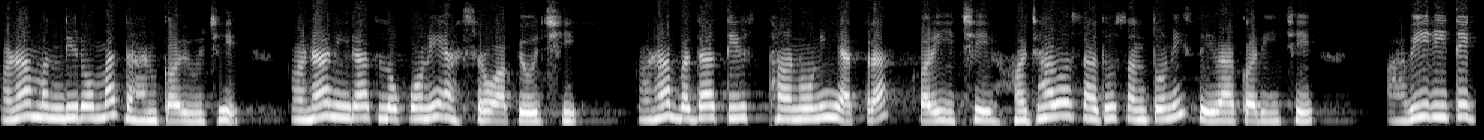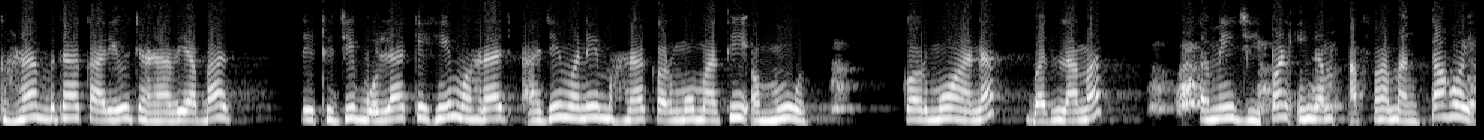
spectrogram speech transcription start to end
ઘણા મંદિરોમાં દાન કર્યું છે. ઘણા નિરાત લોકોને આશરો આપ્યો છે. ઘણા બધા તીર્થ સ્થાનોની યાત્રા કરી છે. હજારો સાધુ સંતોની સેવા કરી છે. આવી રીતે ઘણા બધા કાર્યો જણાવ્યા બાદ શેઠજી બોલ્યા કે, હે મહારાજ, આજે મને મારા કર્મોમાંથી અમૂલ કર્મો આના બદલામાં તમે જે પણ ઇનામ આપવા માંગતા હોય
